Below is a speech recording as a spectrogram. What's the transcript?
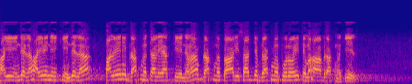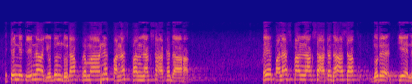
6 ඉඳලා 6 වෙනි එකේ ඉඳලා පළවෙනි බ්‍රහ්ම තලයක් තියෙනවා බ්‍රහ්ම පාරිසජ්‍ය බ්‍රහ්ම පුරোহিত මහා බ්‍රහ්ම කියලා. එතෙන්නේ තියෙනවා යොදුන් දුර ප්‍රමාණ 55 ලක්ෂ 8000ක්. ඒ 55 ලක්ෂ 8000ක් දුර තියෙන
